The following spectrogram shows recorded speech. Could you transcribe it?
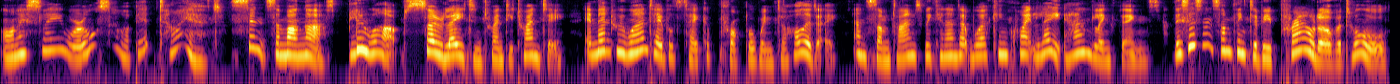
honestly, we're also a bit tired. Since Among Us blew up so late in 2020, it meant we weren't able to take a proper winter holiday, and sometimes we can end up working quite late handling things. This isn't something to be proud of at all,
